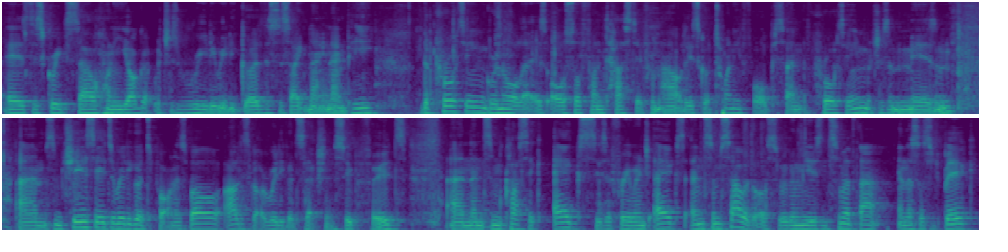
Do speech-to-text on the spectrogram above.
is this Greek style honey yogurt, which is really, really good. This is like 99p. The protein granola is also fantastic from Aldi. It's got 24% of protein, which is amazing. Um, some chia seeds are really good to put on as well. Aldi's got a really good section of superfoods. And then some classic eggs, these are free range eggs, and some sourdough. So we're gonna be using some of that in the sausage bake.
